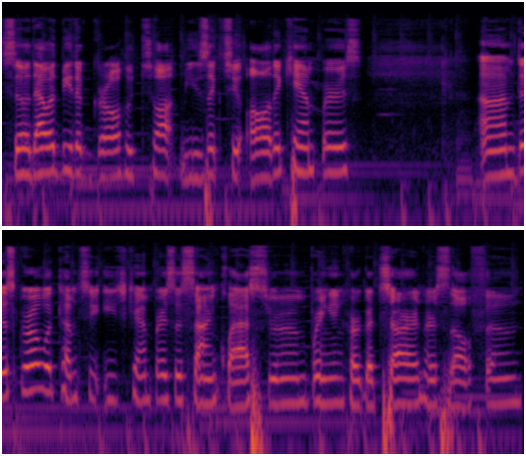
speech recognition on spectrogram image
so that would be the girl who taught music to all the campers. Um, this girl would come to each camper's assigned classroom, bringing her guitar and her cell phone.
